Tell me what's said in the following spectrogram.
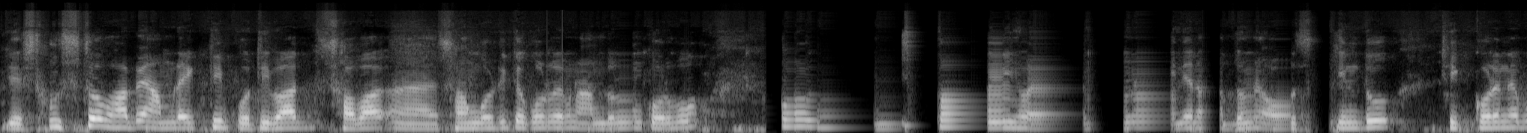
যে সুষ্ঠুভাবে আমরা একটি প্রতিবাদ সভা সংগঠিত করব এবং আন্দোলন করব। মাধ্যমে অবশ্যই কিন্তু ঠিক করে নেব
